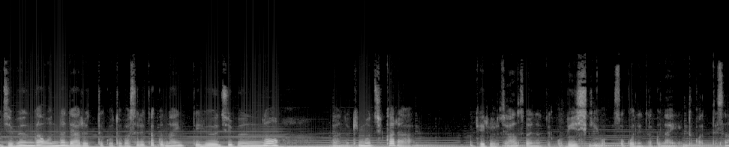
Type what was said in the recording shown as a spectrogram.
自分が女であるってことを忘れたくないっていう自分のあの気持ちから出るじゃん？そういうのってこう美意識を損ねたくないとかってさ、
